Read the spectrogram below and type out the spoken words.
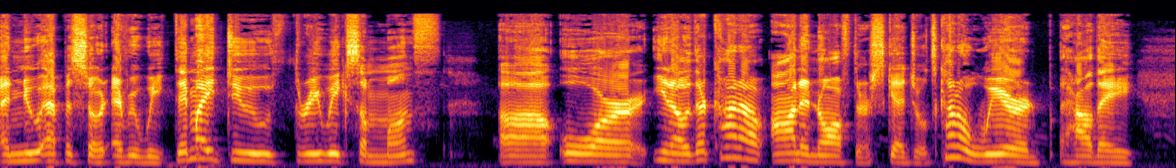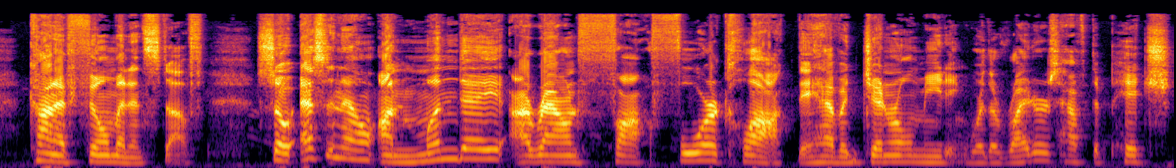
a new episode every week. They might do three weeks a month, uh, or you know they're kind of on and off their schedule. It's kind of weird how they kind of film it and stuff. So SNL on Monday around four o'clock they have a general meeting where the writers have to pitch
